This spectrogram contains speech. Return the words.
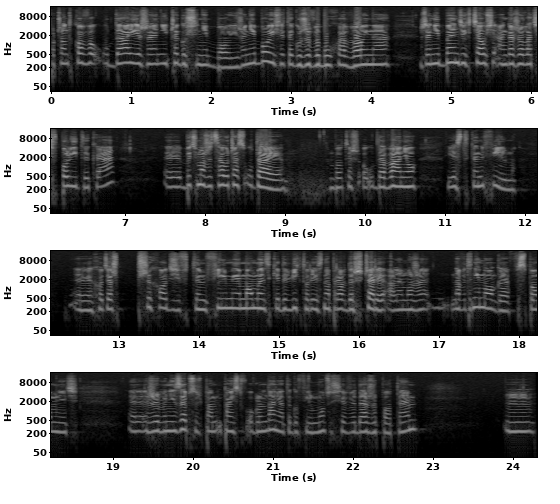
początkowo udaje, że niczego się nie boi, że nie boi się tego, że wybuchła wojna, że nie będzie chciał się angażować w politykę. Y, być może cały czas udaje, bo też o udawaniu jest ten film. Y, chociaż przychodzi w tym filmie moment, kiedy Wiktor jest naprawdę szczery, ale może nawet nie mogę wspomnieć, y, żeby nie zepsuć pan, Państwu oglądania tego filmu, co się wydarzy potem. Mm,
